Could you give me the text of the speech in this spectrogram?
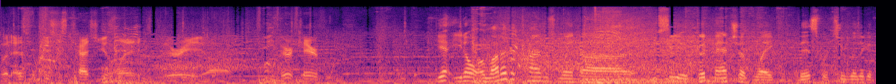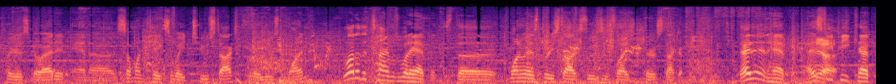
but SVP is just catching his landings very, uh, very carefully. Yeah, you know, a lot of the times when uh, you see a good matchup like this, where two really good players go at it, and uh, someone takes away two stocks before they lose one, a lot of the times what happens, the one who has three stocks loses like their stock immediately. That didn't happen. Yeah. SVP kept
